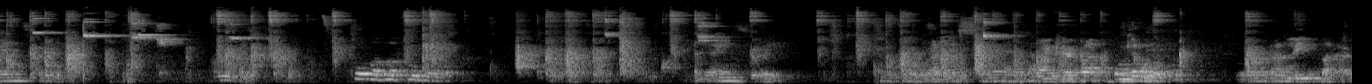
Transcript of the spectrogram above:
Three. Four above four minutes. Three. Wanker. Come on. And lean back.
